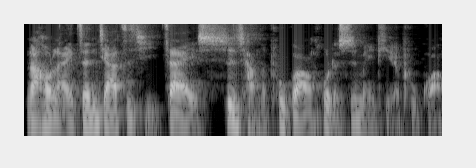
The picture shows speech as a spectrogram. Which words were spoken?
然后来增加自己在市场的曝光，或者是媒体的曝光。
